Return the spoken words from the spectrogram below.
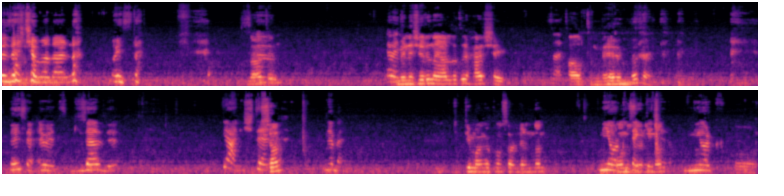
özel çabalarla. O yüzden. Zaten Evet. menajerin ayarladığı her şey Zaten. altın değerinde de. Neyse evet güzeldi. Yani işte Sen ne ben? gittiğin manga konserlerinden New York'u tek geçerim. New York o,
